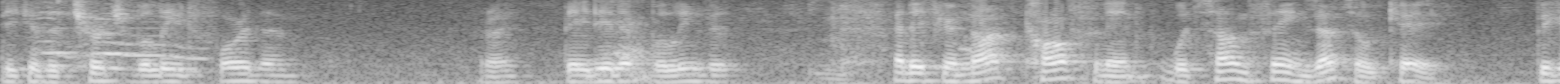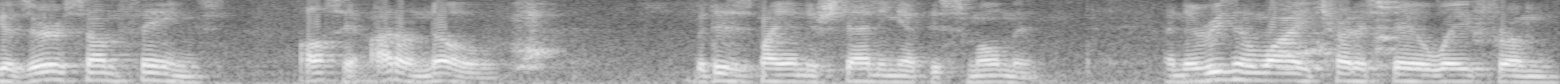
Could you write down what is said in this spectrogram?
Because the church believed for them. Right? They didn't believe it. And if you're not confident with some things, that's okay. Because there are some things I'll say, I don't know, but this is my understanding at this moment. And the reason why I try to stay away from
